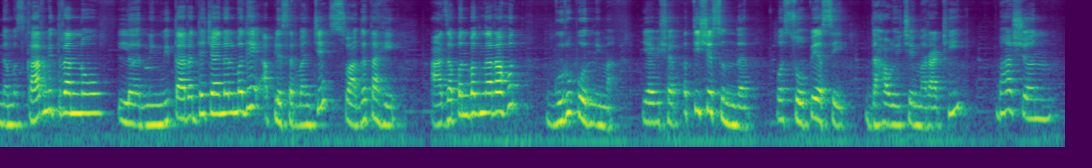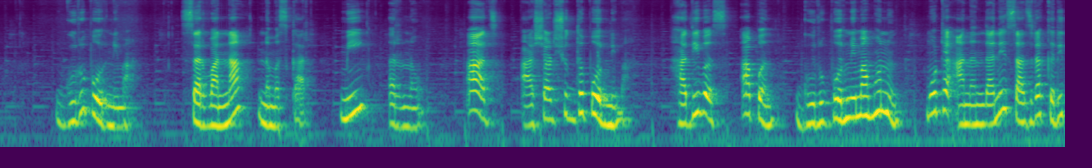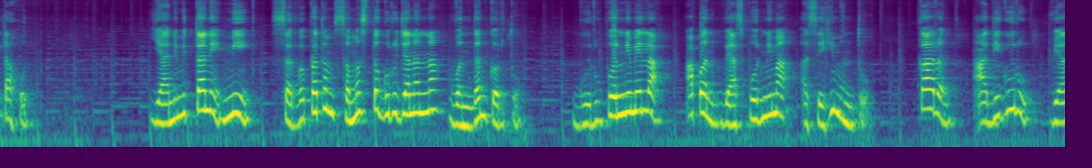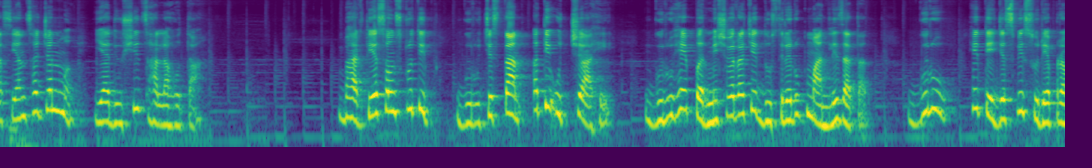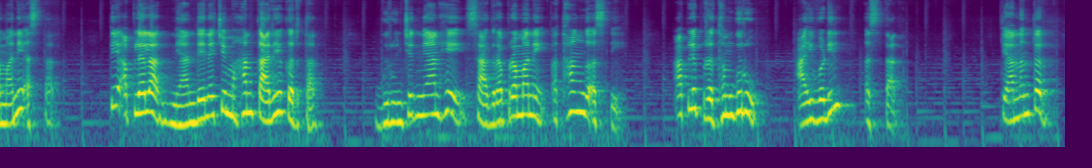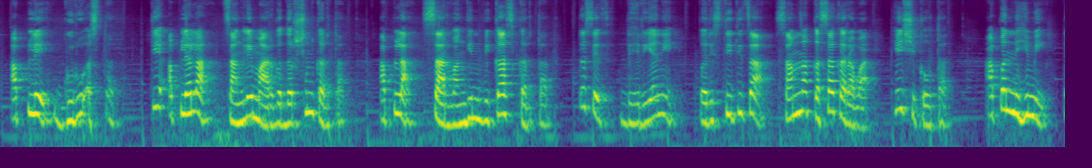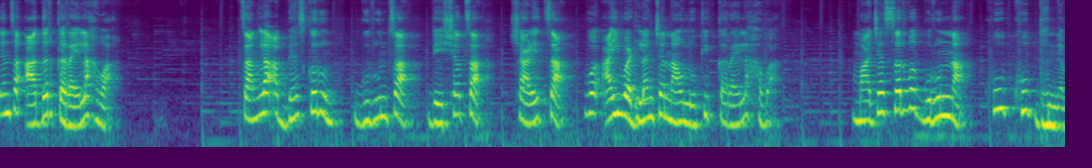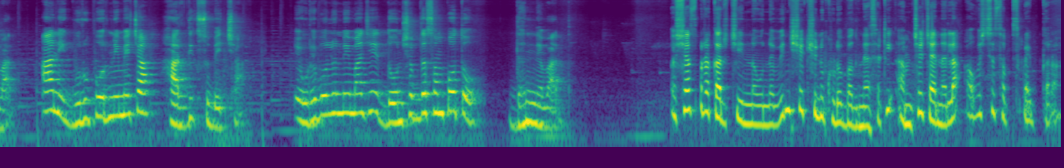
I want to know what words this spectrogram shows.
नमस्कार मित्रांनो learning with आराध्य चॅनलमध्ये आपले सर्वांचे स्वागत आहे. आज आपण बघणार आहोत गुरुपौर्णिमा. या विषयात अतिशय सुंदर व सोपे असे दहावळीचे मराठी भाषण. गुरुपौर्णिमा. सर्वांना नमस्कार. मी अर्णव. आज आषाढ शुद्ध पौर्णिमा. हा दिवस आपण गुरुपौर्णिमा म्हणून मोठ्या आनंदाने साजरा करीत आहोत. या निमित्ताने मी सर्वप्रथम समस्त गुरुजनांना वंदन करतो. गुरुपौर्णिमेला आपण व्यासपौर्णिमा असेही म्हणतो. कारण आदिगुरु व्यास यांचा जन्म या दिवशी झाला होता. भारतीय संस्कृतीत गुरुचे स्थान अति उच्च आहे. गुरु हे परमेश्वराचे दुसरे रूप मानले जातात. गुरु हे तेजस्वी सूर्याप्रमाणे असतात. ते आपल्याला ज्ञान देण्याचे महान कार्य करतात. गुरूंचे ज्ञान हे सागराप्रमाणे अथांग असते. आपले प्रथम गुरु आईवडील असतात. त्यानंतर आपले गुरु असतात. ते आपल्याला चांगले मार्गदर्शन करतात. आपला सर्वांगीण विकास करतात. तसेच धैर्याने परिस्थितीचा सामना कसा करावा हे शिकवतात. आपण नेहमी त्यांचा आदर करायला हवा. चांगला अभ्यास करून गुरूंचा देशाचा शाळेचा व आईवडिलांच्या नावलौकिक नाव लौकिक करायला हवा. माझ्या सर्व गुरूंना खूप खूप धन्यवाद आणि गुरुपौर्णिमेच्या हार्दिक शुभेच्छा. एवढे बोलून मी माझे दोन शब्द संपवतो. धन्यवाद. अशाच प्रकारची नवनवीन शैक्षणिक खुडं बघण्यासाठी आमच्या चॅनलला अवश्य सबस्क्राईब करा.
